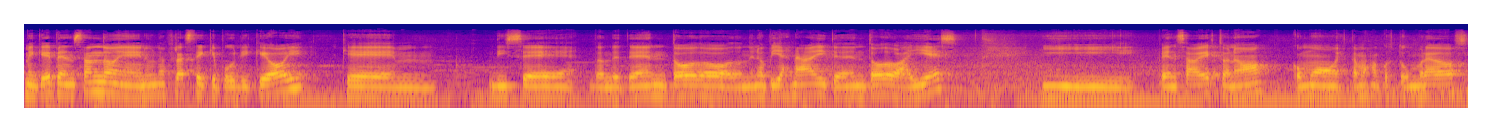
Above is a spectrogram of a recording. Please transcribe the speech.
Me quedé pensando en una frase que publiqué hoy que mm, dice, donde te den todo, donde no pidas nada y te den todo, ahí es. Y pensaba esto, ¿no? Cómo estamos acostumbrados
